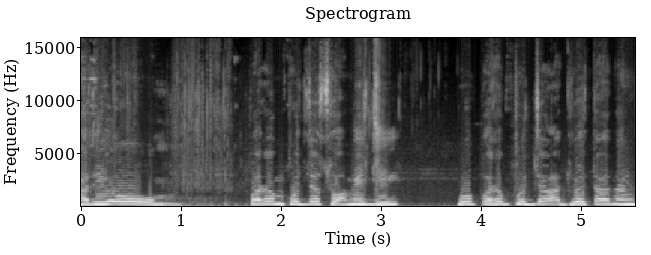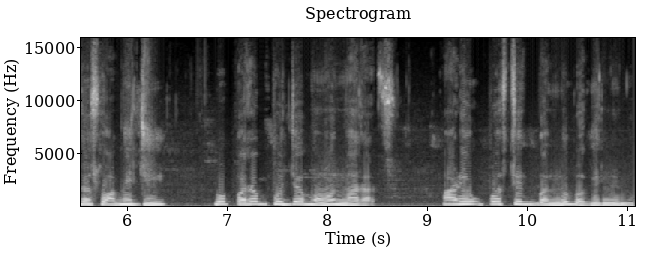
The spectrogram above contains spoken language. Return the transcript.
हरि ओम. परमपूज्य स्वामीजी व परमपूज्य अद्वैतानंद स्वामीजी व परमपूज्य मोहन महाराज आणि उपस्थित बंधू भगिनींनो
